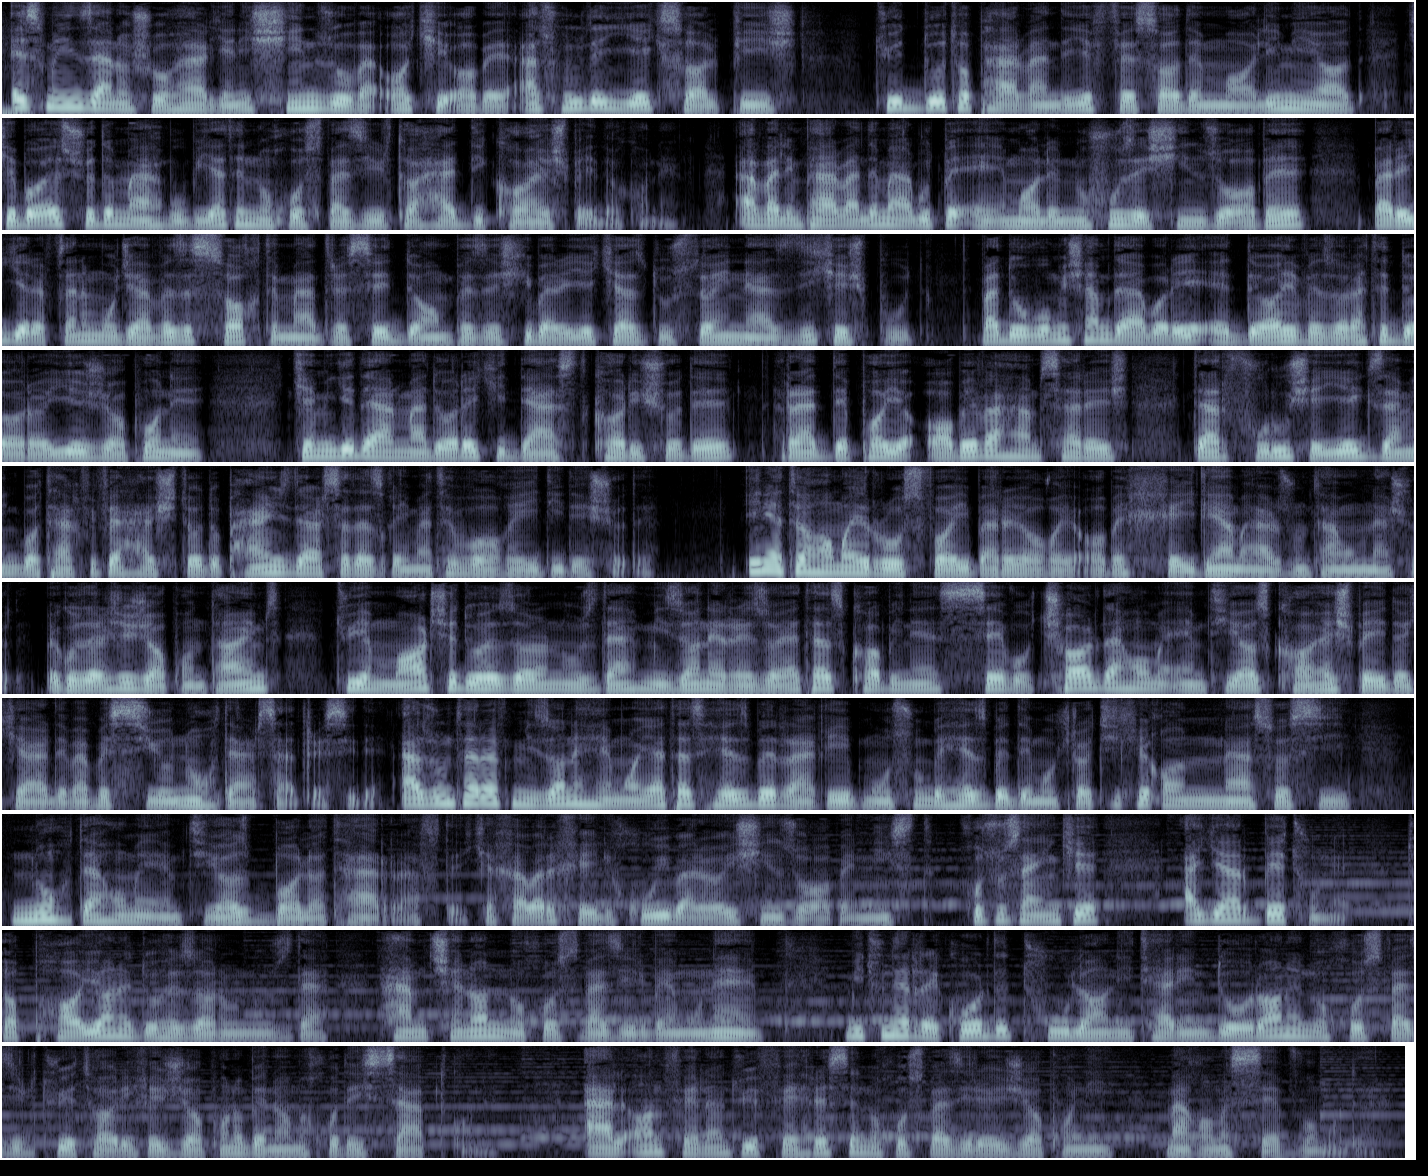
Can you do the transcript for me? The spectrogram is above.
اسم این زن و شوهر یعنی شینزو و آکی آبه از حدود یک سال پیش توی دو تا پرونده فساد مالی میاد که باعث شده محبوبیت نخست وزیر تا حدی کاهش پیدا کنه. اولین پرونده مربوط به اعمال نفوذ شینزو آبه برای گرفتن مجوز ساخت مدرسه دامپزشکی برای یکی از دوستای نزدیکش بود و دومیش هم درباره ادعای وزارت دارایی ژاپنه که میگه در مدارکی دستکاری شده رد پای آبه و همسرش در فروش یک زمین با تخفیف 85 درصد از قیمت واقعی دیده شده. این اتهامای رسوایی برای آقای آبه خیلی هم ارزون تموم نشده. به گزارش ژاپن تایمز توی مارچ 2019 میزان رضایت از کابینه 3 و 4 دهم امتیاز کاهش پیدا کرده و به 39 درصد رسیده. از اون طرف میزان حمایت از حزب رقیب موسوم به حزب دموکراتیک قانون اساسی 9 دهم امتیاز بالاتر رفته که خبر خیلی خوبی برای شینزو آبه نیست. خصوصا اینکه اگر بتونه تا پایان 2019 همچنان نخست وزیر بمونه می‌تونه رکورد طولانی ترین دوران نخست وزیر توی تاریخ ژاپن رو به نام خودش ثبت کنه. الان فعلا توی فهرست نخست وزیر ژاپنی مقام سوم داره.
